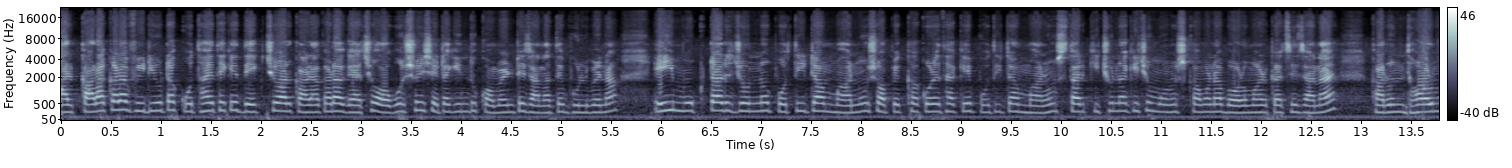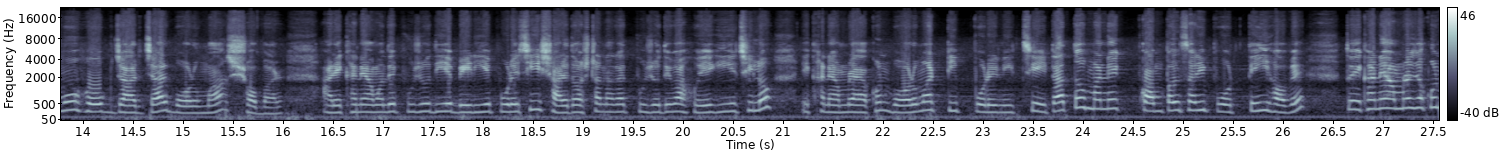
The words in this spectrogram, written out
আর কারা কারা ভিডিওটা কোথায় থেকে দেখছ আর কারা কারা গেছো, অবশ্যই সেটা কিন্তু কমেন্টে জানাতে ভুলবে না। এই মুখটার জন্য প্রতিটা মানুষ অপেক্ষা করে থাকে, প্রতিটা মানুষ তার কিছু না কিছু মনস্কামনা বড়মার কাছে জানায়, কারণ ধর্ম হোক যার যার বড়মা সবার। আর এখানে আমাদের পুজো দিয়ে বেরিয়ে পড়েছি, সাড়ে দশটা নাগাদ পুজো দেওয়া হয়ে গিয়েছিল, এখানে আমরা এখন বড়মার টিপ পরে নিচ্ছি। এটা তো মানে কম্পালসারি পড়তেই হবে। তো এখানে আমরা যখন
